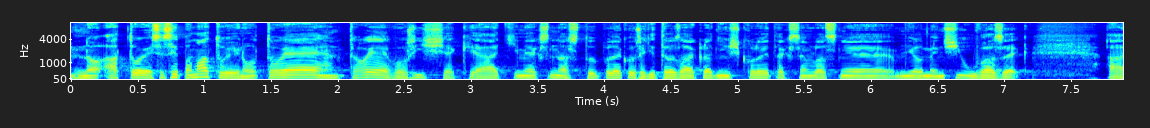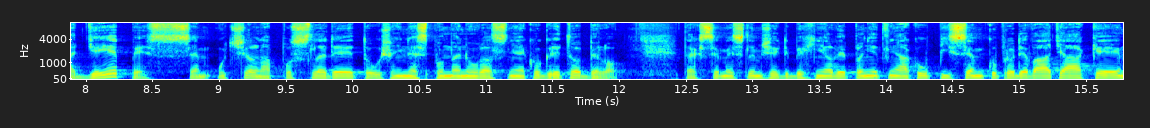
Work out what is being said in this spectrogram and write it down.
No a to, jestli si pamatuju, no to je, to je voříšek. Já tím, jak jsem nastoupil jako ředitel základní školy, tak jsem vlastně měl menší úvazek. A dějepis jsem učil naposledy, to už ani nespomenu vlastně, jako kdy to bylo. Tak si myslím, že kdybych měl vyplnit nějakou písemku pro deváťáky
